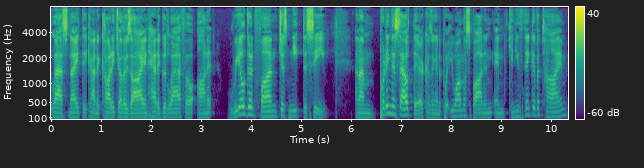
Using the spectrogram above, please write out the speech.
last night, they kind of caught each other's eye and had a good laugh on it. Real good fun, just neat to see. And I'm putting this out there because I'm going to put you on the spot. And, and can you think of a time,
